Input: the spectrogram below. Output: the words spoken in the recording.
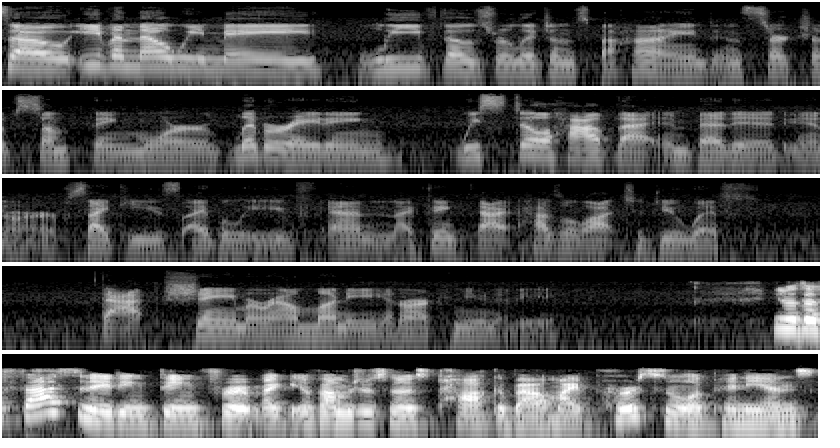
So even though we may leave those religions behind in search of something more liberating we still have that embedded in our psyches i believe. And i think that has a lot to do with that shame around money in our community you know the fascinating thing for like if i'm just going to talk about my personal opinions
